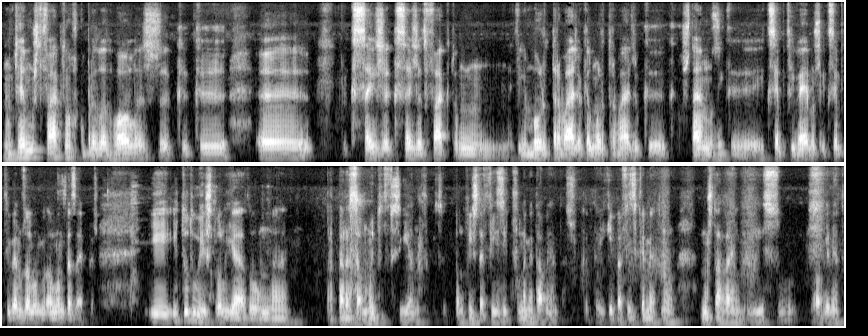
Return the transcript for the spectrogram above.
não temos, de facto, um recuperador de bolas que, que, uh, que, seja, que seja, de facto, um, enfim, um muro de trabalho, aquele muro de trabalho que, que gostamos e que, e que, sempre tivemos e que sempre tivemos ao longo, ao longo das épocas. E, e tudo isto aliado a uma preparação muito deficiente, do ponto de vista físico, fundamentalmente. Acho que a equipa fisicamente não, não está bem e isso, obviamente,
